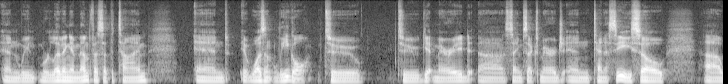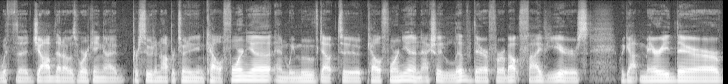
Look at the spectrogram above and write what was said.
And we were living in Memphis at the time, and it wasn't legal to to get married, uh, same sex marriage in Tennessee. So uh, with the job that I was working, I pursued an opportunity in California and we moved out to California and actually lived there for about five years. We got married there,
